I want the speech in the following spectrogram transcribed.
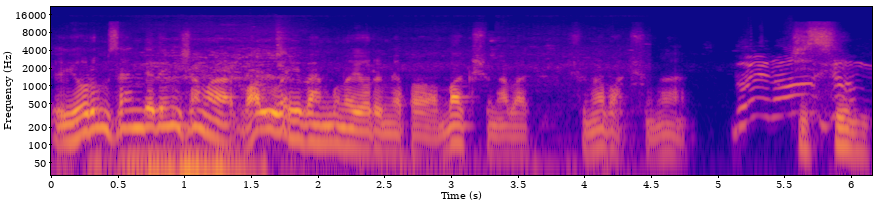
Yorum sende demiş ama vallahi ben buna yorum yapamam. Bak şuna bak. Şuna bak şuna. Dayı ne Cisim.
